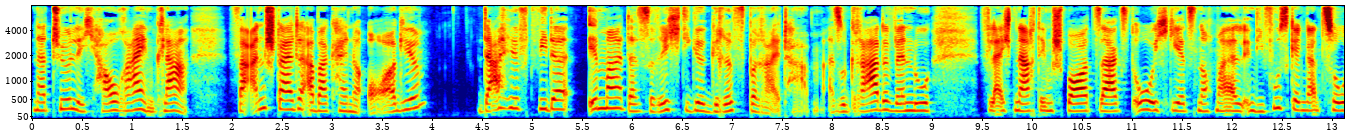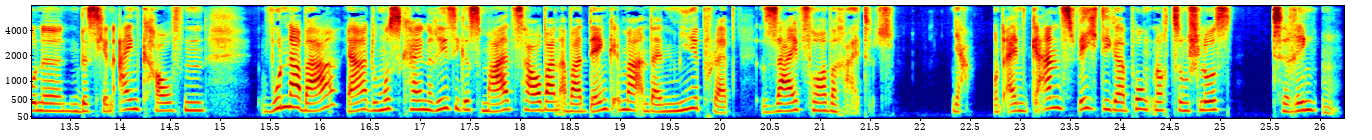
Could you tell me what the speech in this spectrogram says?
natürlich hau rein, klar. Veranstalte aber keine Orgie. Da hilft wieder immer das richtige Griffbereit haben. Also gerade wenn du vielleicht nach dem Sport sagst, oh, ich gehe jetzt noch mal in die Fußgängerzone, ein bisschen einkaufen, wunderbar, ja, du musst kein riesiges Mahl zaubern, aber denk immer an dein Meal Prep, sei vorbereitet. Ja, und ein ganz wichtiger Punkt noch zum Schluss, trinken.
